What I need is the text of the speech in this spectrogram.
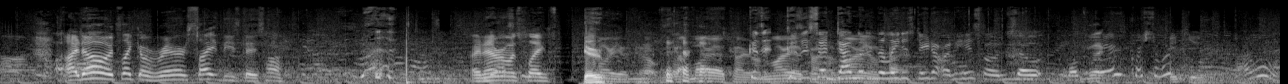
Oh I know it's like a rare sight these days, huh? and everyone's playing Mario Kart. We Mario Kart. Because it, it said Mario downloading the latest data on his phone, so multiplayer? Question mark? Thank you. I will.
